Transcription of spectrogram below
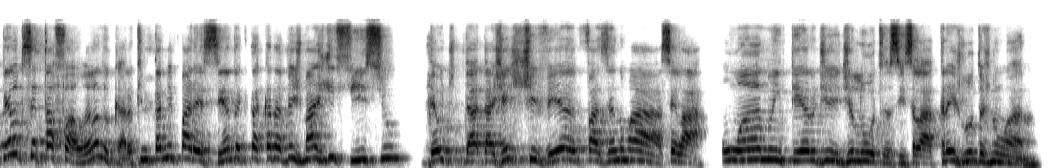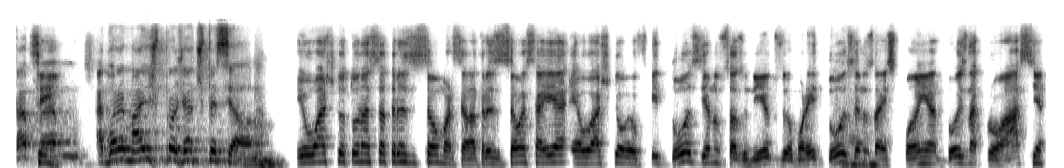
pelo que você está falando, cara, o que está me parecendo é que está cada vez mais difícil de, da, da, gente te ver fazendo uma, sei lá, um ano inteiro de, de lutas, assim, sei lá, três lutas no ano. Tá, Sim. É, agora é mais projeto especial, né? Eu acho que eu estou nessa transição, Marcelo. A transição, essa aí, é, eu acho que eu, eu, fiquei 12 anos nos Estados Unidos, eu morei 12 ah. anos na Espanha, dois na Croácia.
